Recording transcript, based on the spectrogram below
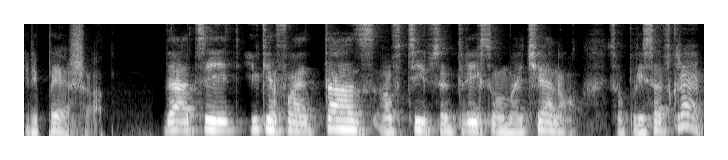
repair shop. That's it. You can find tons of tips and tricks on my channel, so please subscribe.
